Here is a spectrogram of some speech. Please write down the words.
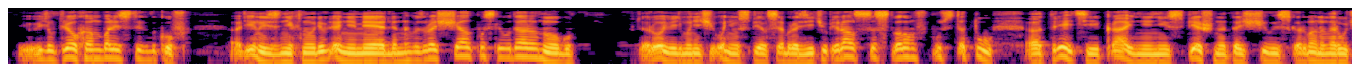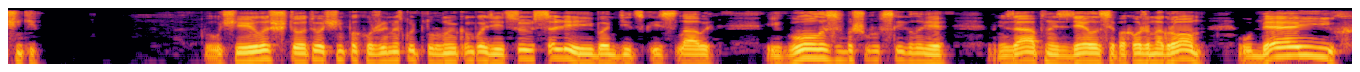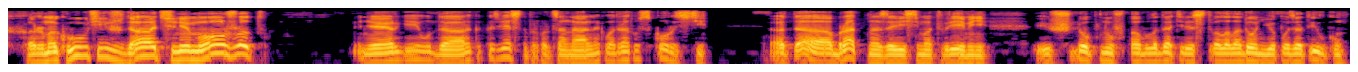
и увидел трех амбалистых быков. Один из них, на удивление, медленно возвращал после удара ногу. Второй, видимо, ничего не успев сообразить, упирался стволом в пустоту, а третий крайне неспешно тащил из кармана наручники. Получилось что-то очень похожее на скульптурную композицию с аллеей бандитской славы — и голос в башуровской голове внезапно сделался похожим на гром. «Убей их! Хармакутий ждать не может!» Энергия удара, как известно, пропорциональна квадрату скорости, а та обратно зависима от времени, и, шлепнув обладателя ствола ладонью по затылку,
